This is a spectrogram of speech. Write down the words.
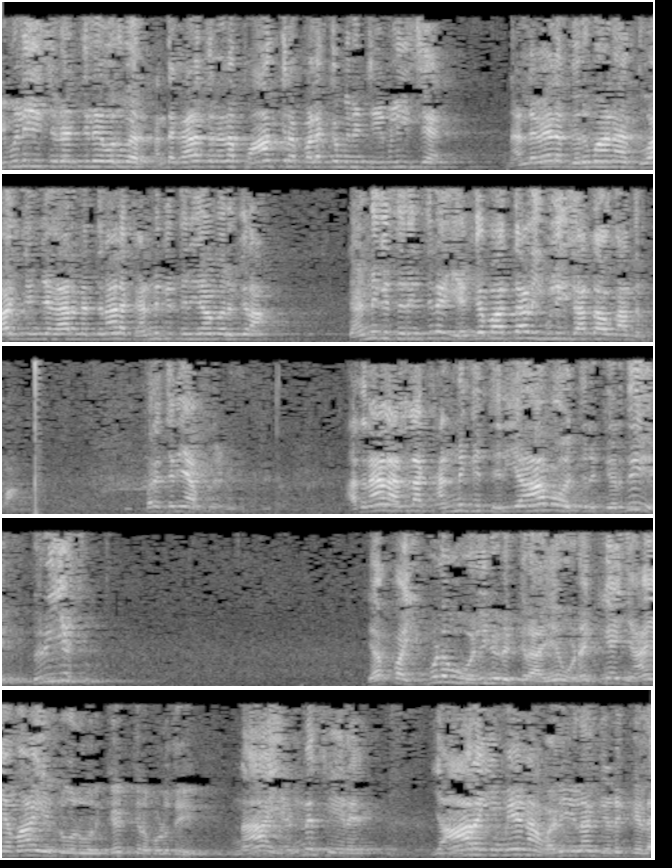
இபிலீஸ் ஒருவர் அந்த காலத்துல பாக்குற பழக்கம் இருந்துச்சு இபிலீச நல்ல வேளை பெருமானார் துவா செஞ்ச காரணத்தினால கண்ணுக்கு தெரியாம இருக்கிறான். கண்ணுக்கு தெரிஞ்சுன்னா எங்க பார்த்தாலும் இபிலீஸா தான் உட்கார்ந்துருப்பான். பிரச்சனையா போயிடும். அதனால அல்ல கண்ணுக்கு தெரியாம வச்சிருக்கிறது பெரிய எப்ப இவ்வளவு வழிகெடுக்கிறாயே உனக்கே நியாயமா என்று ஒருவர் கேட்கிற பொழுது நான் என்ன செய்யறேன்? யாரையுமே நான் வழியெல்லாம் கெடுக்கல.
